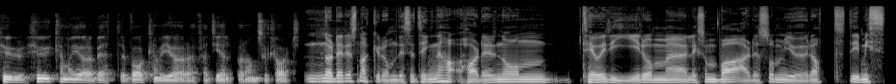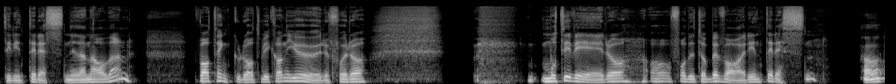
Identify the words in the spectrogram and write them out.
hur, hur kan man göra bättre? Vad kan vi göra för att hjälpa dem såklart? När ni snackar om dessa ting, ha- har ni någon teorier om liksom, vad är det som gör att de mister intressen i den åldern? Hva tenker du at vi kan gjøre for å motivere og, og få de til å bevare interessen? Ja,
